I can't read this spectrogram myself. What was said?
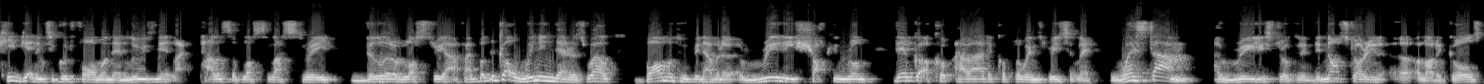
keep getting into good form and then losing it, like Palace have lost the last three, Villa have lost three out of five, but they've got a win in there as well. Bournemouth, who've been having a, really shocking run, they've got a couple, have had a couple of wins recently. West Ham are really struggling. They're not scoring a, a lot of goals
